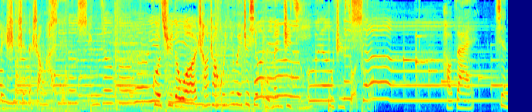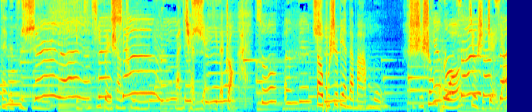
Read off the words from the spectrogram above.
被深深地伤害过。过去的我常常会因为这些苦闷至极，不知所措。好在现在的自己已经基本上处于完全免疫的状态，倒不是变得麻木，只是生活就是这样。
